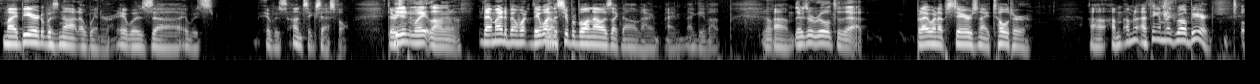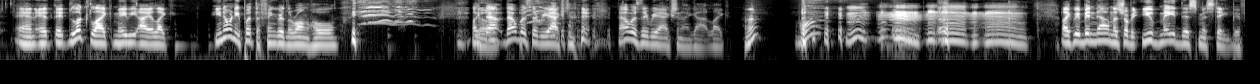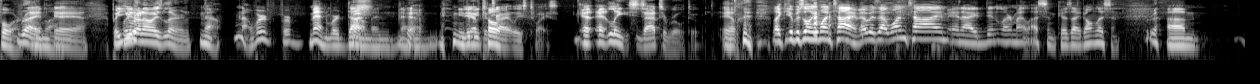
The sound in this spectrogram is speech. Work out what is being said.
My beard was not a winner. It was. Uh, it was. It was unsuccessful. You didn't wait long enough. that might have been what they won No. the Super Bowl, and I was like, no, I, I, I give up. No, Um, there's a rule to that. But I went upstairs and I told her, uh, I'm, I'm, I think I'm going to grow a beard, and it, it looked like maybe I like, you know, when you put the finger in the wrong hole. Like No. that. That was the reaction. that was the reaction I got. Like, huh? What? Mm, mm, mm. Like we've been down this road, but you've made this mistake before, Right. In Yeah, life. yeah, yeah. But We you don't always learn. no, no, we're we're men. We're dumb and, and Yeah. we need You to be have to told try at least twice. at, at least. That's a rule too. Yep. like it was only one time. It was that one time, and I didn't learn my lesson because I don't listen. Um,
